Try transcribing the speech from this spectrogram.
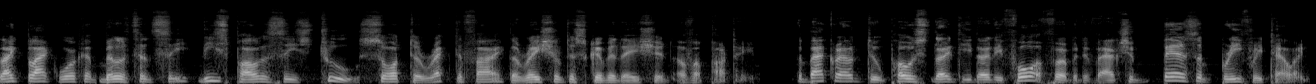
Like black worker militancy, these policies too sought to rectify the racial discrimination of apartheid. The background to post-1994 affirmative action bears a brief retelling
